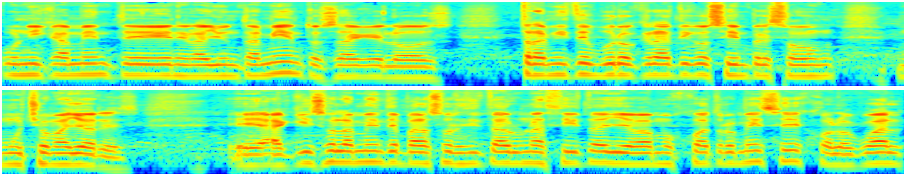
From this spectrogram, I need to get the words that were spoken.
únicamente en el ayuntamiento, o sea que los trámites burocráticos siempre son mucho mayores. Eh, aquí solamente para solicitar una cita llevamos cuatro meses, con lo cual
